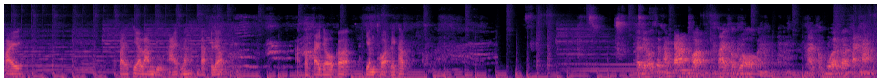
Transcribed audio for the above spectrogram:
ไฟ ไฟที่อะลามอยู่หายไปแล้วดับไปแล้วอ่าต่อไปเดี๋ยวก็เตรียมถอดเลยครับแล้วเดี๋ยวจะทำการถอดสายฝักบัวออกก่อนสายฝักบัวแล้วก็สายน้ำ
